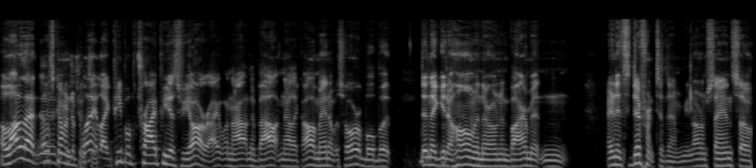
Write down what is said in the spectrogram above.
a lot of that does Yeah, come into play. Like people try PSVR right when they're out and about, and they're like, oh man, it was horrible, but then they get at home in their own environment, and and it's different to them. You know what I'm saying? So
